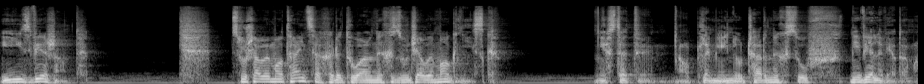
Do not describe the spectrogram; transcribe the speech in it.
i zwierząt. Słyszałem o tańcach rytualnych z udziałem ognisk. Niestety, o plemieniu czarnych słów niewiele wiadomo.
